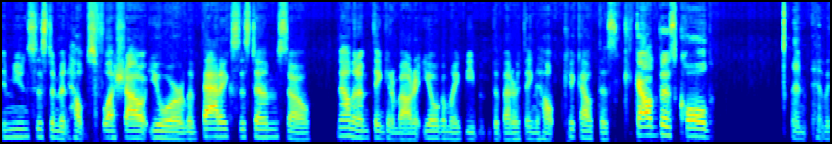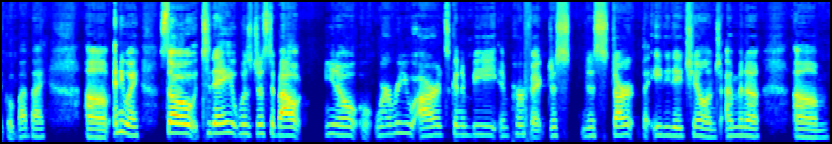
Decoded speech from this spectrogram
immune system. It helps flush out your lymphatic system. So now that I'm thinking about it, yoga might be the better thing to help kick out this kick out this cold and have it go bye bye. Um, anyway, so today was just about you know wherever you are, it's going to be imperfect. Just just start the 80 day challenge. I'm gonna. Um,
